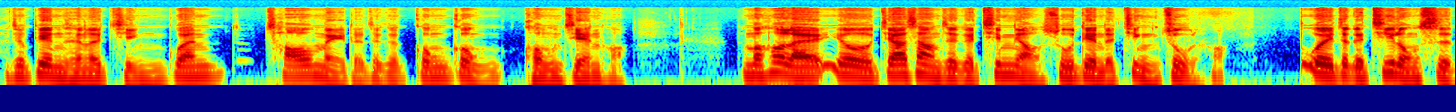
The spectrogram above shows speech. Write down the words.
它就变成了景观超美的这个公共空间哈。那么后来又加上这个青鸟书店的进驻了哈，为这个基隆市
